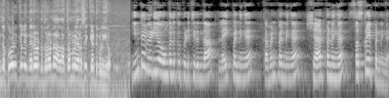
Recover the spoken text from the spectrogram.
இந்த கோரிக்கைகளை நிறைவேற்றத்தோட தமிழக அரசை கேட்டுக்கொள்கிறோம். இந்த வீடியோ உங்களுக்கு பிடிச்சிருந்தா லைக் பண்ணுங்க கமெண்ட் பண்ணுங்க ஷேர் பண்ணுங்க சப்ஸ்கிரைப் பண்ணுங்க.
